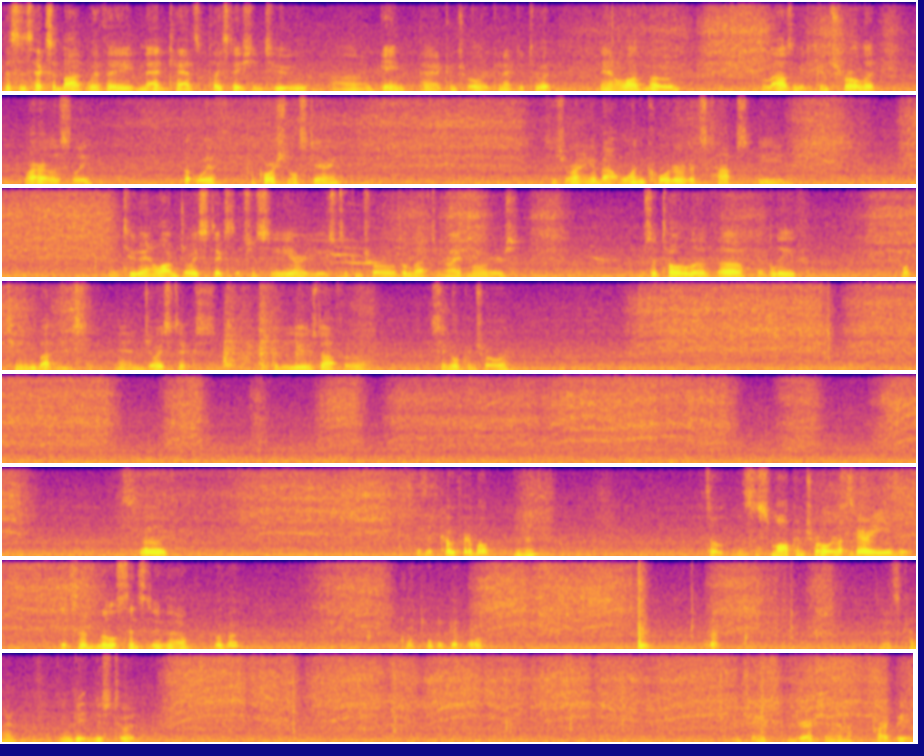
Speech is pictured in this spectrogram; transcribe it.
This is Hexabot with a Mad Catz PlayStation 2 uh, gamepad controller connected to it. Analog mode allows me to control it wirelessly, but with proportional steering. Is running about one quarter of its top speed. The two analog joysticks that you see are used to control the left and right motors. There's a total of, uh, I believe, 14 buttons and joysticks that could be used off of a single controller. Smooth. Is it comfortable? Mm-hmm. It's a it's a small controller. Looks very easy. It's a little sensitive though. Mm-hmm. That can be a good thing. That's kind of if you can get used to it. You can change direction in a heartbeat.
